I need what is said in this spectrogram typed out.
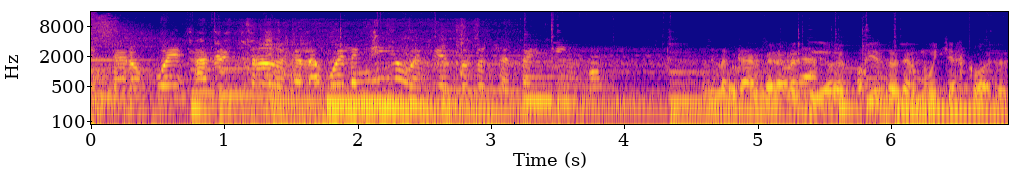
Quintero fue arrestado en Alajuela en 1985. Primeramente yo pienso hacer muchas cosas.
